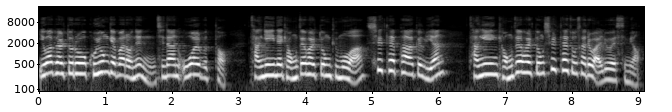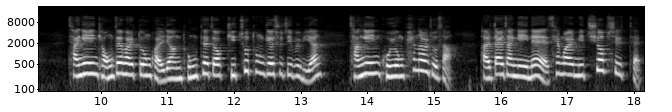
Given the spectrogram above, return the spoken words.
이와 별도로 고용개발원은 지난 5월부터 장애인의 경제활동 규모와 실태 파악을 위한 장애인 경제활동 실태 조사를 완료했으며 장애인 경제활동 관련 동태적 기초통계 수집을 위한 장애인 고용 패널 조사, 발달장애인의 생활 및 취업 실태,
